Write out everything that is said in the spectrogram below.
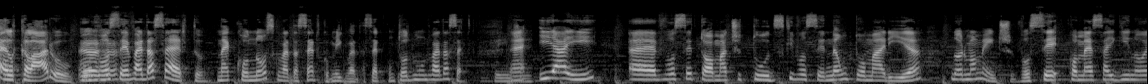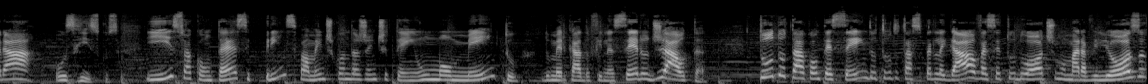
É, claro, com Uhum. você vai dar certo, né? Conosco vai dar certo, comigo vai dar certo, com todo mundo vai dar certo. Né? E aí, é, você toma atitudes que você não tomaria normalmente. Você começa a ignorar os riscos. E isso acontece principalmente quando a gente tem um momento do mercado financeiro de alta. Tudo tá acontecendo, tudo tá super legal, vai ser tudo ótimo, maravilhoso.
